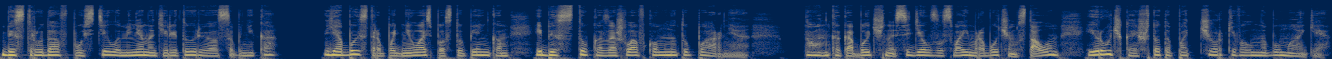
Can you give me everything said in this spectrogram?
без труда впустила меня на территорию особняка. Я быстро поднялась по ступенькам и без стука зашла в комнату парня. Он, как обычно, сидел за своим рабочим столом и ручкой что-то подчеркивал на бумаге.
